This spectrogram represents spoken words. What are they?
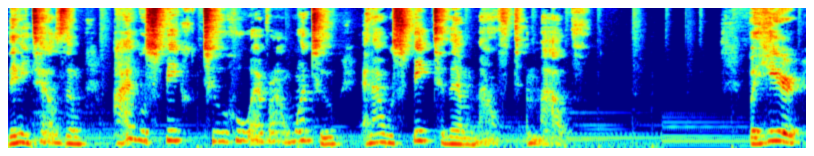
Then he tells them, I will speak to whoever I want to, and I will speak to them mouth to mouth. But here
